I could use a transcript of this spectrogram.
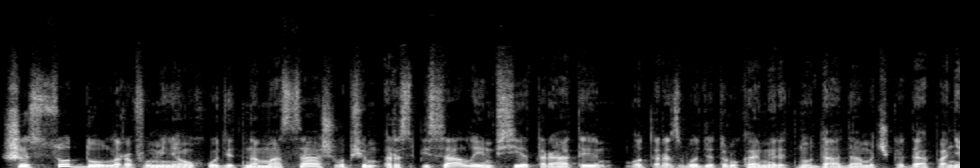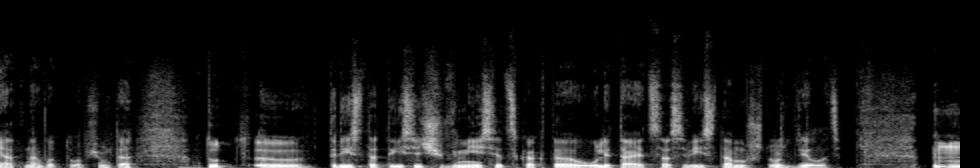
600 долларов у меня уходит на массаж. В общем, расписала им все траты, вот разводят руками, говорят, ну да, дамочка, да, понятно, вот, в общем-то, тут э, 300 тысяч в месяц как-то улетает со свистом, что же делать?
